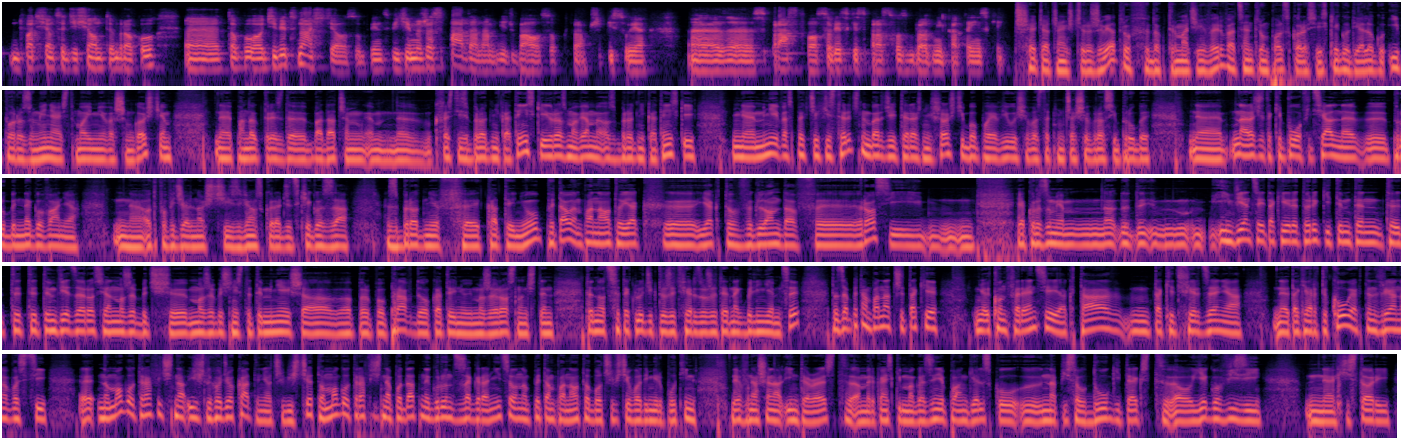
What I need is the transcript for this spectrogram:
2010 roku e, to było 19 osób, więc widzimy, że spada nam liczba osób, która przypisuje sprawstwo, sowieckie sprawstwo zbrodni katyńskiej. Trzecia część Róży Wiatrów. Dr Maciej Wyrwa, Centrum Polsko-Rosyjskiego Dialogu i Porozumienia jest moim i waszym gościem. E, pan doktor jest badaczem kwestii zbrodni katyńskiej. Rozmawiamy o zbrodni katyńskiej mniej w aspekcie historycznym, bardziej teraźniejszości, bo pojawiły się w ostatnim czasie w Rosji próby, na razie takie półoficjalne próby negowania E, odpowiedzialności Związku Radzieckiego za zbrodnie w Katyniu. Pytałem pana o to, jak, e, jak to wygląda w Rosji. Mm, jak rozumiem, no, im więcej takiej retoryki, tym, ten, ty, ty, tym wiedza Rosjan może być, może być niestety mniejsza a propos prawdy o Katyniu i może rosnąć ten, ten odsetek ludzi, którzy twierdzą, że to jednak byli Niemcy. To zapytam pana, czy takie konferencje jak ta, takie twierdzenia, e, takie artykuły jak ten w RIA Nowości, no mogą trafić na, jeśli chodzi o Katyń oczywiście, to mogą trafić na podatny grunt za granicą. No pytam pana o to, bo oczywiście Władimir Putin w National Interest, amerykańskim magazynie po angielsku, y, napisał długi tekst o jego wizji historii,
